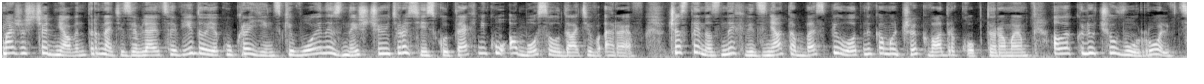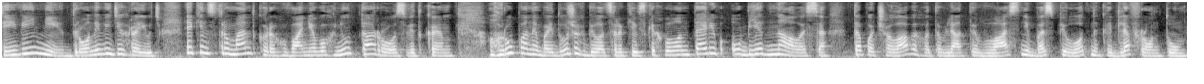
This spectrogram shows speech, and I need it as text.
Майже щодня в інтернеті з'являються відео, як українські воїни знищують російську техніку або солдатів РФ. Частина з них відзнята безпілотниками чи квадрокоптерами. Але ключову роль в цій війні дрони відіграють як інструмент коригування вогню та розвідки. Група небайдужих білоцерківських волонтерів об'єдналася та почала виготовляти власні безпілотники для фронту.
